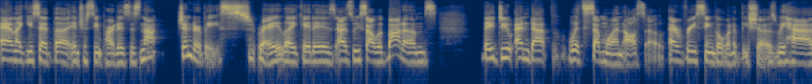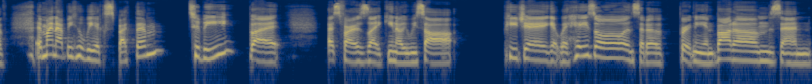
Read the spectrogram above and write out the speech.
And like you said the interesting part is is not gender based right? Like it is as we saw with bottoms they do end up with someone also every single one of these shows. We have it might not be who we expect them to be but as far as like you know we saw pj get with hazel instead of brittany and bottoms and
